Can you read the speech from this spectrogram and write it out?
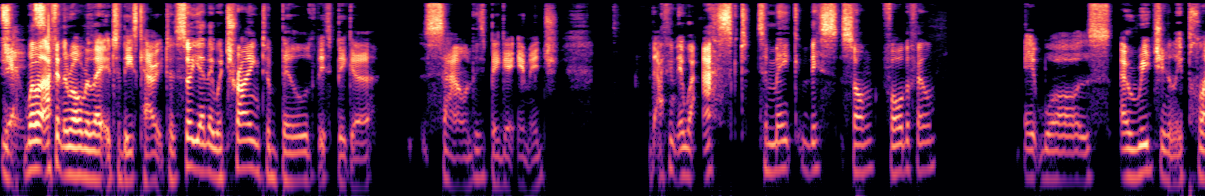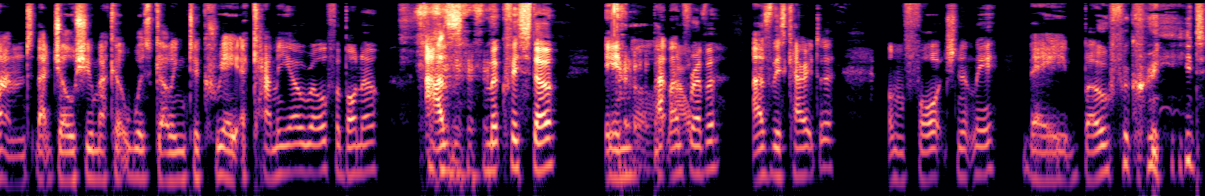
yeah. Shades. Well, I think they're all related to these characters. So yeah, they were trying to build this bigger sound, this bigger image. I think they were asked to make this song for the film. It was originally planned that Joel Schumacher was going to create a cameo role for Bono as MacPhisto in Oh, Batman wow. Forever as this character. Unfortunately, they both agreed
